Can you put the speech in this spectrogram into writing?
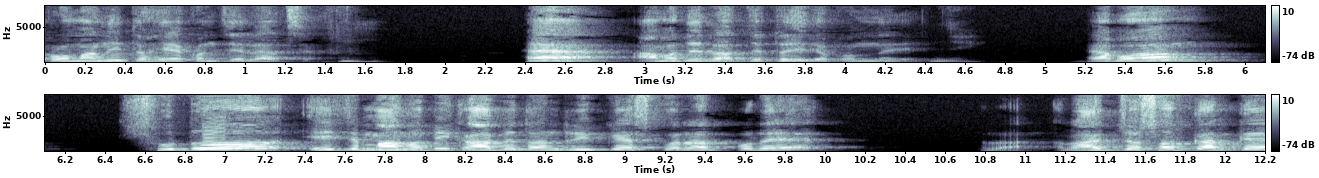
প্রমাণিত হয়ে এখন জেলে আছেন হুম। হ্যাঁ আমাদের রাজ্যে তো এরকম নেই। এবং শুধু এই যে মানবিক আবেদন রিকোয়েস্ট করার পরে রাজ্য সরকারকে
